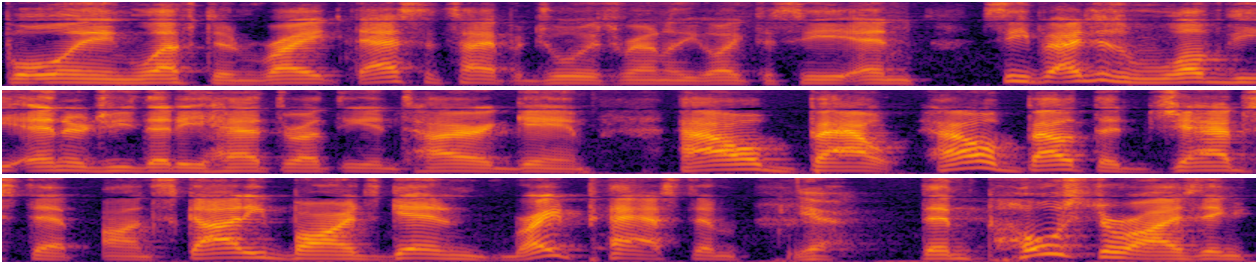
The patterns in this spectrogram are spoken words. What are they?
bullying left and right. That's the type of Julius Randle you like to see. And see, I just love the energy that he had throughout the entire game. How about how about the jab step on Scottie Barnes getting right past him, Yeah. then posterizing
